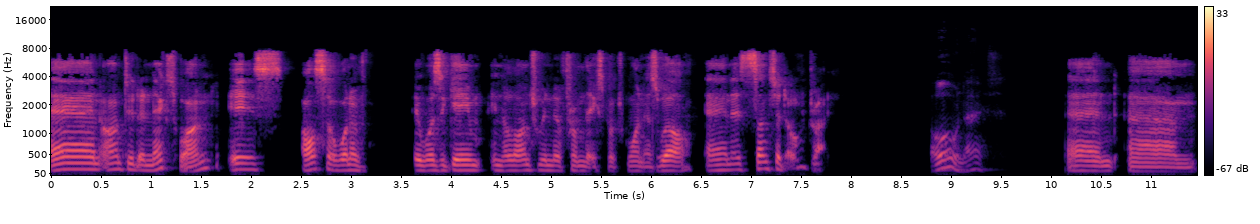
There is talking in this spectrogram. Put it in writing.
And on to the next one is also one of it was a game in the launch window from the Xbox One as well, and it's Sunset Overdrive. Oh, nice. And um,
